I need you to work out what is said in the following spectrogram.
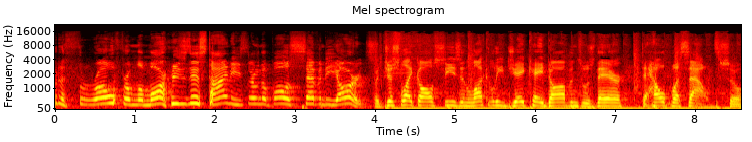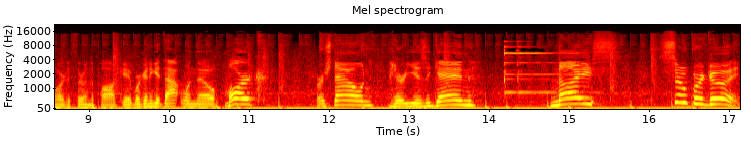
What a throw from Lamar. He's this tiny. He's throwing the ball 70 yards. But just like all season, luckily J.K. Dobbins was there to help us out. So hard to throw in the pocket. We're going to get that one, though. Mark. First down. There he is again. Nice. Super good.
